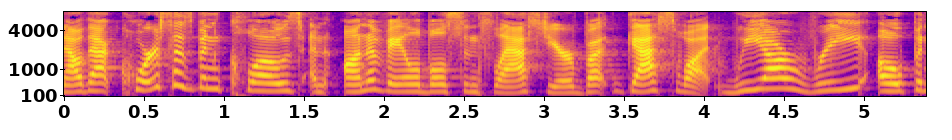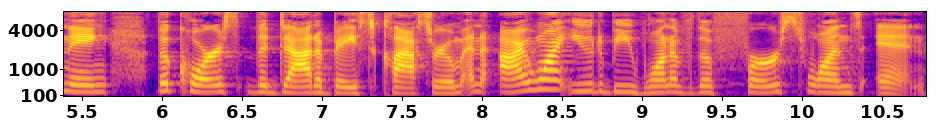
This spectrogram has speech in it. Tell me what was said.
Now, that course has been closed and unavailable since last year, but guess what? We are reopening the course, the data based classroom, and I want you to be one of the first ones in.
